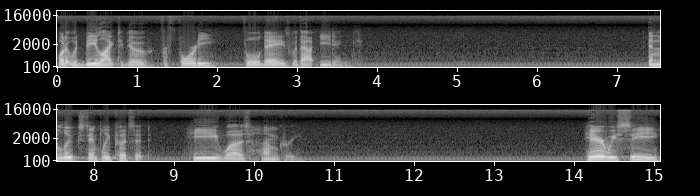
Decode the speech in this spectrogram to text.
what it would be like to go for 40 full days without eating. And Luke simply puts it he was hungry. Here we see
